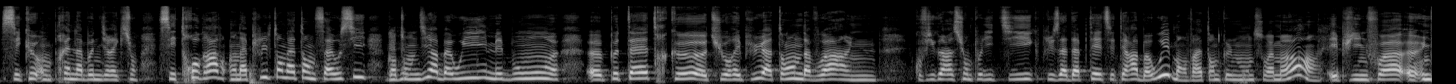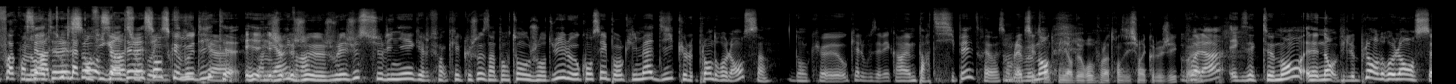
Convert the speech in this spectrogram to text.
c'est qu'on prenne la bonne direction. C'est trop grave. On n'a plus le temps d'attendre. Ça aussi, quand Mhm. on me dit, ah bah oui, mais bon, euh, euh, peut-être que euh, tu aurais pu attendre d'avoir une configuration politique plus adaptée, etc. Bah oui, bah on va attendre que le monde soit mort. Et puis une fois, euh, une fois qu'on aura toute la configuration C'est intéressant ce que vous dites. Et je voulais juste souligner quelque, quelque chose d'important aujourd'hui. Le Haut Conseil pour le climat dit que le plan de relance, donc euh, auquel vous avez quand même participé très C'est vraisemblablement, 30 milliards d'euros pour la transition écologique. ouais. Voilà, exactement. Euh, non, puis le plan de relance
